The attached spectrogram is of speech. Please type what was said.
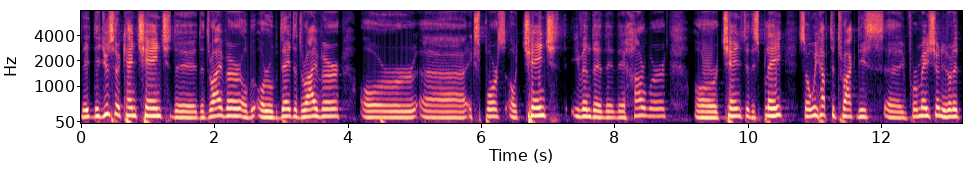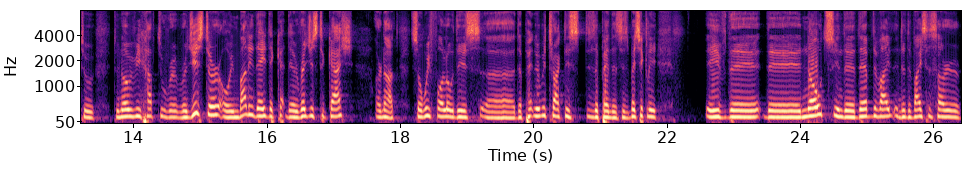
the, the user can change the, the driver or, or update the driver or uh, exports or change even the, the, the, hardware or change the display. So we have to track this uh, information in order to, to know if we have to re register or invalidate the, the register cache or not. So we follow this, uh, we track this, these dependencies. Basically, if the the nodes in the dev device in the devices are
